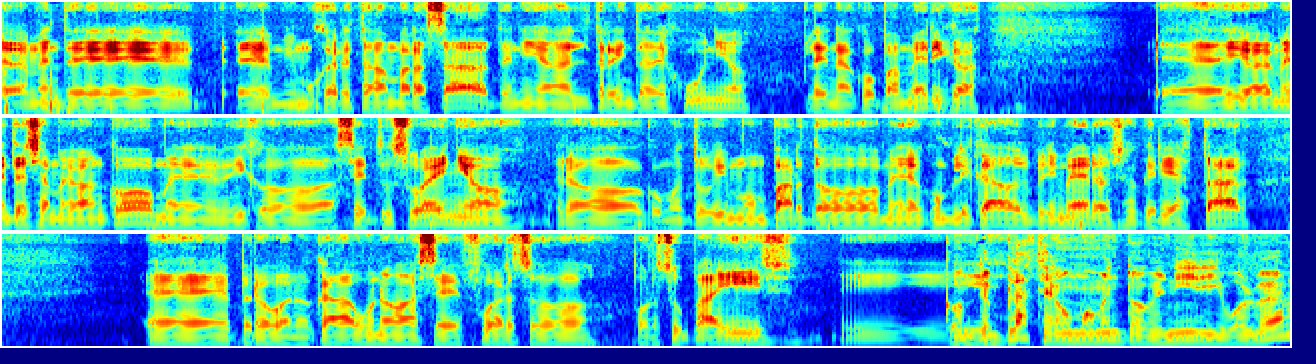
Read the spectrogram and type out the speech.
obviamente eh, mi mujer estaba embarazada, tenía el 30 de junio, plena Copa América. Eh, y obviamente ella me bancó, me dijo, hacé tu sueño, pero como tuvimos un parto medio complicado el primero, yo quería estar. Eh, pero bueno, cada uno hace esfuerzo por su país y, ¿Contemplaste en algún momento venir y volver?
